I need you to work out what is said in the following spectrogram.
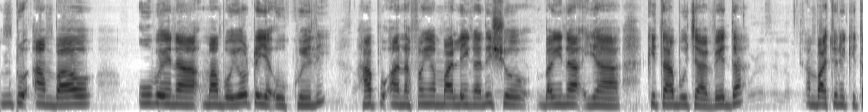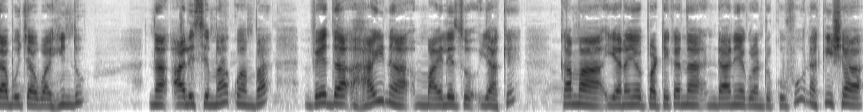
mtu ambao uwe na mambo yote ya ukweli hapo anafanya malinganisho baina ya kitabu cha veda ambacho ni kitabu cha wahindu na alisema kwamba veda haina maelezo yake kama yanayopatikana ndani ya kurani tukufu na kisha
